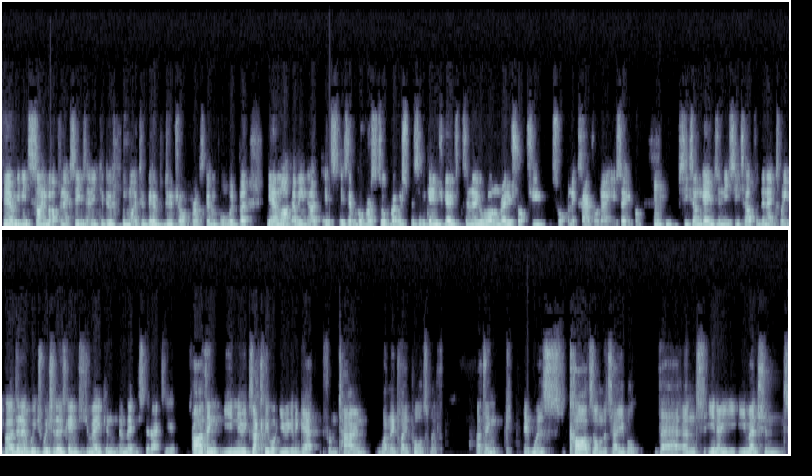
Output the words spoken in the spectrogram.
yeah, we need to sign him up for next season. He could do. He might be able to do a job for us going forward. But yeah, Mark. I mean, it's it's difficult for us to talk about which specific games you go to because I know you're on Radio Shrops. You swap for Nick Southall, don't you? So you mm. see some games and you see Telford the next week. But I don't know which which of those games did you make and, and maybe stood out to you. Oh, I think you knew exactly what you were going to get from Town when they played Portsmouth. I think it was cards on the table there. And you know, you, you mentioned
